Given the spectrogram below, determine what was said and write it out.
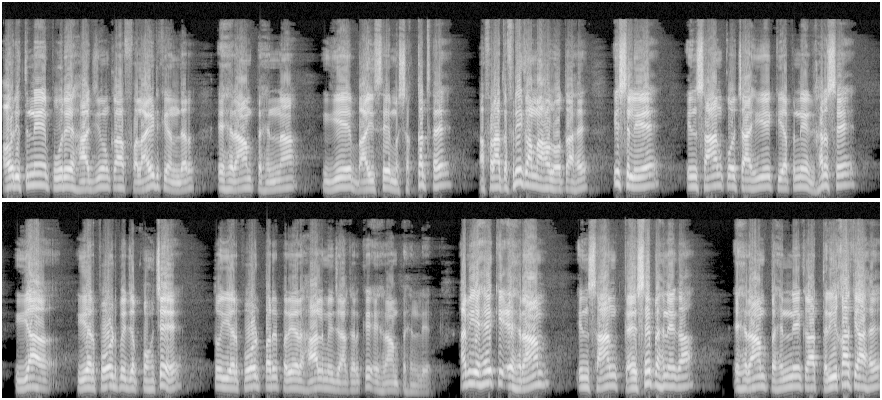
और इतने पूरे हाजियों का फ़्लाइट के अंदर एहराम पहनना ये बाईस मशक्क़त है, अफरा तफरी का माहौल होता है। इसलिए इंसान को चाहिए कि अपने घर से या एयरपोर्ट पे जब पहुँचे तो एयरपोर्ट पर प्रेयर हाल में जाकर के एहराम पहन ले। अब यह है कि एहराम इंसान कैसे पहनेगा? एहराम पहनने का तरीक़ा क्या है?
